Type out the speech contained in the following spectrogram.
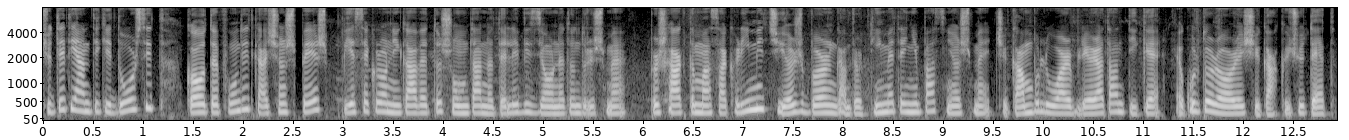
Qyteti antik i Durrësit, kohët e fundit ka qenë shpesh pjesë e kronikave të shumta në televizione të ndryshme, për shkak të masakrimit që i është bërë nga ndërtimet e njëpasnjëshme që kanë mbuluar vlerat antike e kulturore që ka ky qytet.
